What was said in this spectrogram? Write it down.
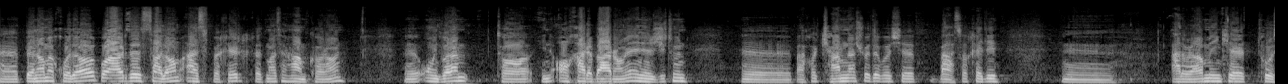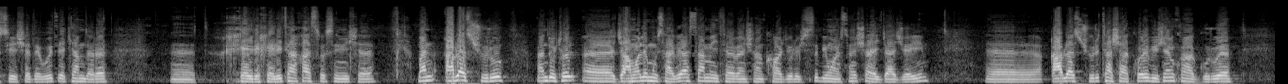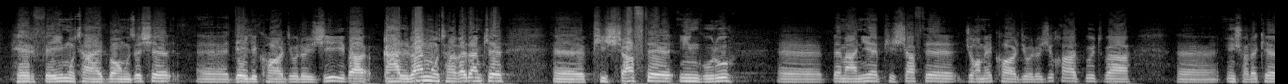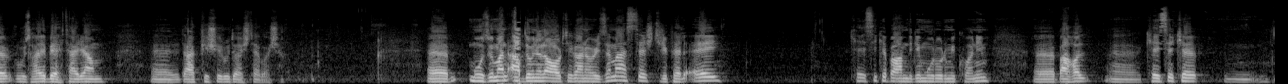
به نام خدا با عرض سلام عصر بخیر خدمت همکاران. امیدوارم تا این آخر برنامه انرژیتون بخواد کم نشده باشه. بحثا خیلی علیرغم اینکه توصیه شده بود یکم داره خیلی خیلی تخصصی میشه. من قبل از شروع من دکتر جمال موسوی هستم intervention cardiologist بیمارستان شهید رجایی. قبل از شروع تشکر ویژه می‌کنم از گروه حرفه‌ای متحد با آموزش دیلی کاردیولوژی و قلبا معتقدم که پیشرفت این گروه به معنی پیشرفت جامعه کاردیولوژی خواهد بود و انشالله که روزهای بهتری هم در پیش رو داشته باشم. موضوع من ابدومینال آورتیک آنوریزم هستش تریپل ای کیسی که با هم دیگه مرور می‌کنیم به حال کیسی که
